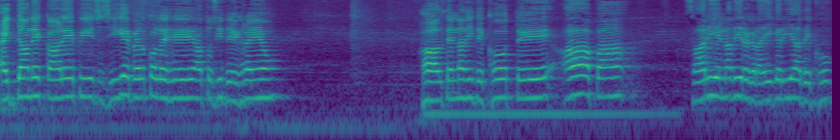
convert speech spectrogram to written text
ਐਦਾਂ ਦੇ ਕਾਲੇ ਪੀਸ ਸੀਗੇ, ਬਿਲਕੁਲ ਇਹ ਆ ਤੁਸੀਂ ਦੇਖ ਰਹੇ ਹੋ। ਹਾਲਤ ਇਹਨਾਂ ਦੀ ਦੇਖੋ, ਤੇ ਆ ਆਪਾਂ ਸਾਰੀ ਇਹਨਾਂ ਦੀ ਰਗੜਾਈ ਕਰੀ ਆ ਦੇਖੋ।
